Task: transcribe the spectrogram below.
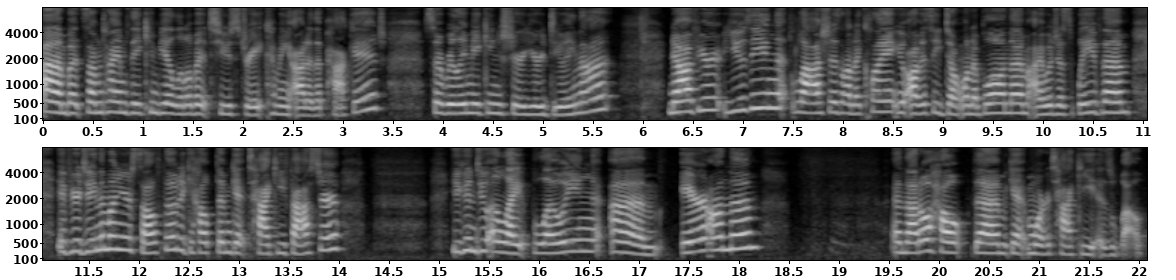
Um, but sometimes they can be a little bit too straight coming out of the package. So really making sure you're doing that. Now, if you're using lashes on a client, you obviously don't want to blow on them. I would just wave them. If you're doing them on yourself though, to help them get tacky faster, you can do a light blowing um, air on them and that'll help them get more tacky as well.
